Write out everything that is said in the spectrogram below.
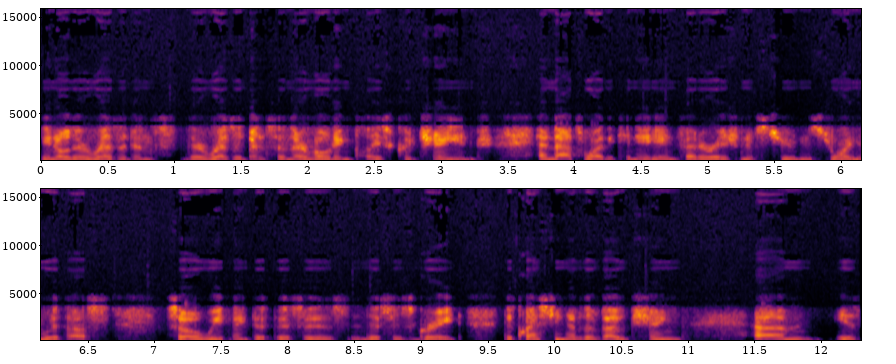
you know, their residence, their residence and their voting place could change. And that's why the Canadian Federation of Students joined with us. So we think that this is this is great. The question of the vouching um, is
